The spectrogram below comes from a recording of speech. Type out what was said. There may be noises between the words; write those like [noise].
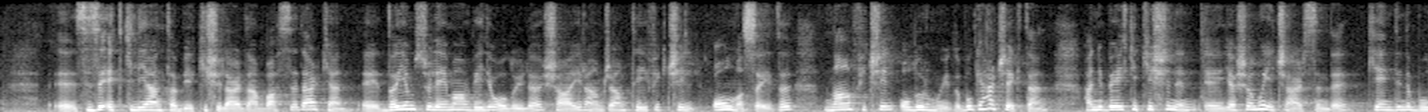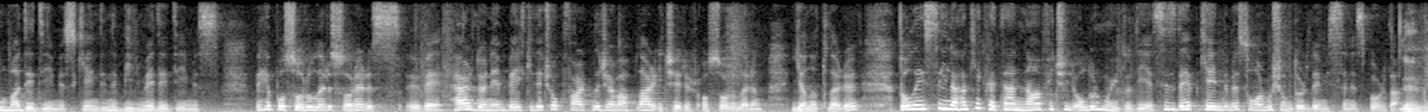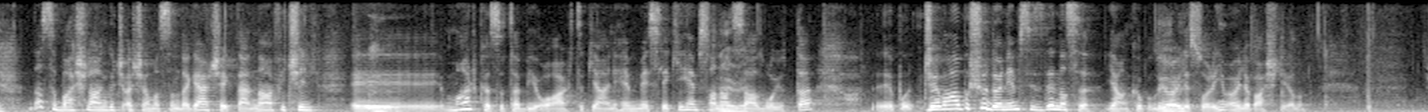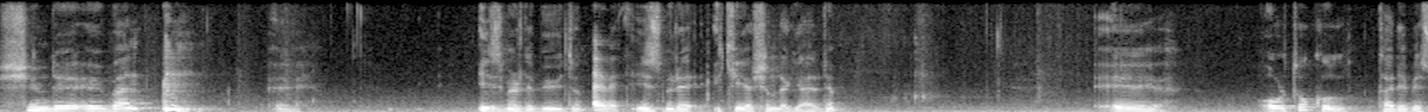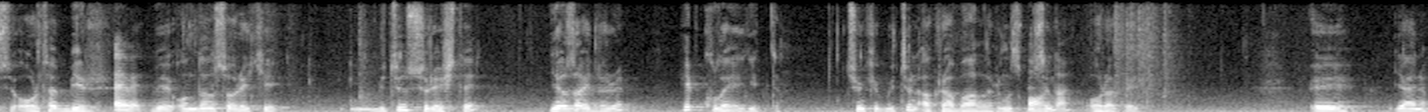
sizi etkileyen tabii kişilerden bahsederken e, dayım Süleyman Velioğlu'yla şair amcam Tevfik Çil olmasaydı Nafi Çil olur muydu? Bu gerçekten hani belki kişinin e, yaşamı içerisinde kendini bulma dediğimiz, kendini bilme dediğimiz ve hep o soruları sorarız E, ve her dönem belki de çok farklı cevaplar içerir o soruların yanıtları. Dolayısıyla hakikaten Nafi Çil olur muydu diye siz de hep kendime sormuşumdur demişsiniz burada. Evet. Nasıl başlangıç aşamasında gerçekten Nafiçil e, markası tabii o artık yani hem mesleki hem sanatsal boyutta. E, bu cevabı şu dönem sizde nasıl yankı buluyor? Evet. Öyle sorayım, öyle başlayalım. Şimdi e, ben [clears throat] e, İzmir'de büyüdüm. Evet, İzmir'e iki yaşında geldim. E, ortaokul talebesi, orta bir evet, ve ondan sonraki bütün süreçte yaz ayları hep Kula'ya gittim. Çünkü bütün akrabalarımız bizim Orada. oradaydı. Ee, yani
